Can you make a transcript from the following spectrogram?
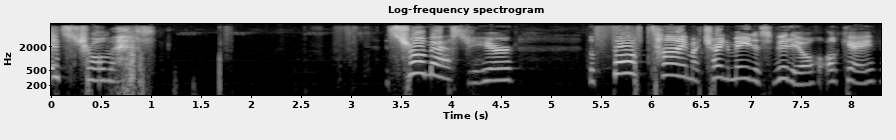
It's Trollmaster. It's Trollmaster here. The fourth time I tried to make this video. Okay.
